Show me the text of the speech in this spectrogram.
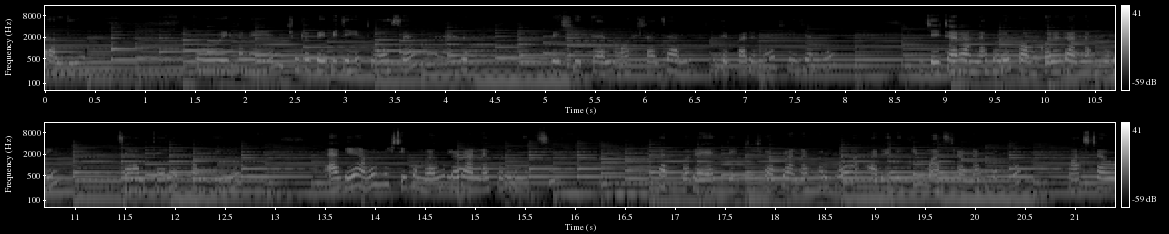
ডাল দিয়ে। তো এখানে ছোট বেবি যেহেতু আছে বেশি তেল, মশলা, জাল খেতে পারে না, সেই জন্য যেটা রান্না করি, কম করে রান্না করি। জাল, তেল, কম আগে আমি মিষ্টি কুমড়াগুলো রান্না করে নিচ্ছি। তারপরে একটা একটু সব রান্না করব আর এদিকে মাছ রান্না করব। মাছটাও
